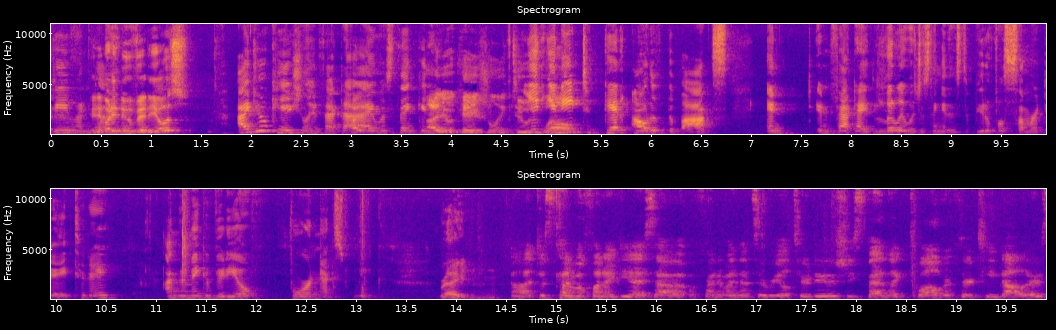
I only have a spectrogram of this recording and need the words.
Steven Anybody does do videos? I do occasionally. In fact, I, I- I was thinking. I do occasionally too you, as well. you need to get out of the box. And in fact, I literally was just thinking, it's a beautiful summer day today. I'm gonna make a video for next week. Right. Uh, just kind of a fun idea. I saw a friend of mine that's a realtor do. She spent like twelve or thirteen dollars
